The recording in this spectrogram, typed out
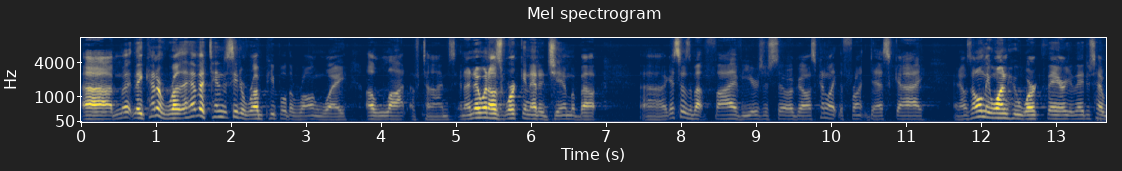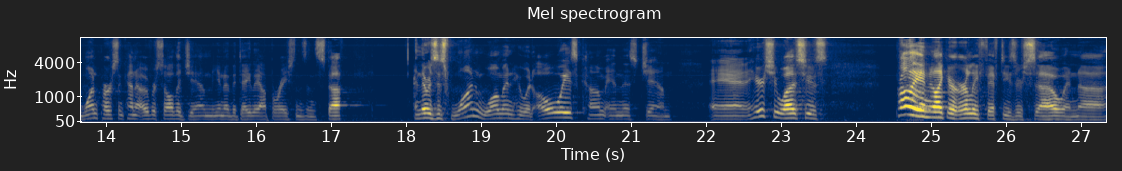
uh, they kind of they have a tendency to rub people the wrong way a lot of times. And I know when I was working at a gym about, uh, I guess it was about five years or so ago, I was kind of like the front desk guy. And I was the only one who worked there. They just had one person kind of oversaw the gym, you know, the daily operations and stuff. And there was this one woman who would always come in this gym. And here she was. She was probably in like her early 50s or so. And uh,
